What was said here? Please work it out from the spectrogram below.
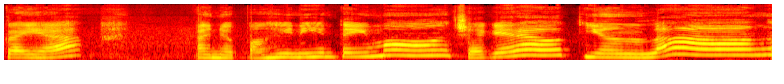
Kaya, ano pang hinihintay mo? Check it out! Yan lang!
